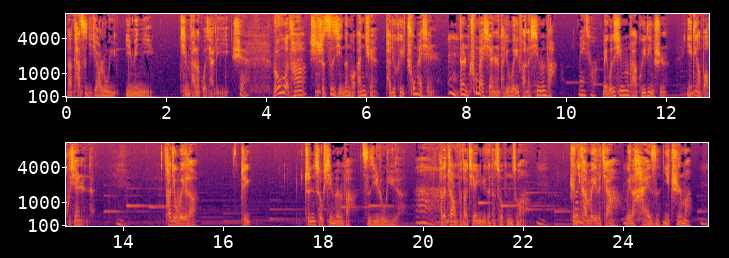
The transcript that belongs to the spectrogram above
那她自己就要入狱，因为你侵犯了国家利益。是，如果她使自己能够安全，她就可以出卖线人。嗯，但是出卖线人，她就违反了新闻法。没错，美国的新闻法规定是一定要保护现任的。嗯，她就为了这遵守新闻法，自己入狱啊。啊，她的丈夫到监狱里跟她做工作啊。嗯，说你看，为了家，为了孩子，你值吗？嗯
